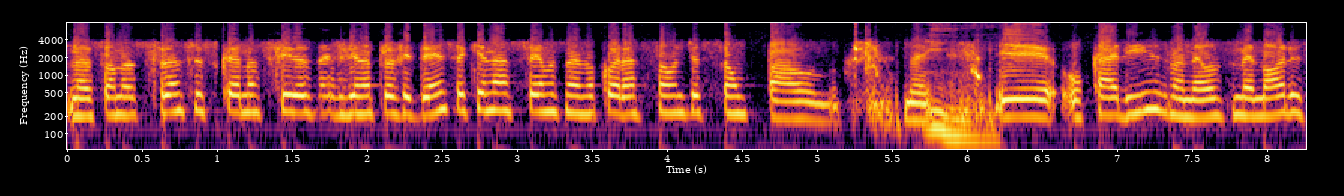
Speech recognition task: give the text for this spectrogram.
nós somos franciscanas filhas da Divina Providência que nascemos né, no coração de São Paulo, né? Uhum. E o carisma, né, os menores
